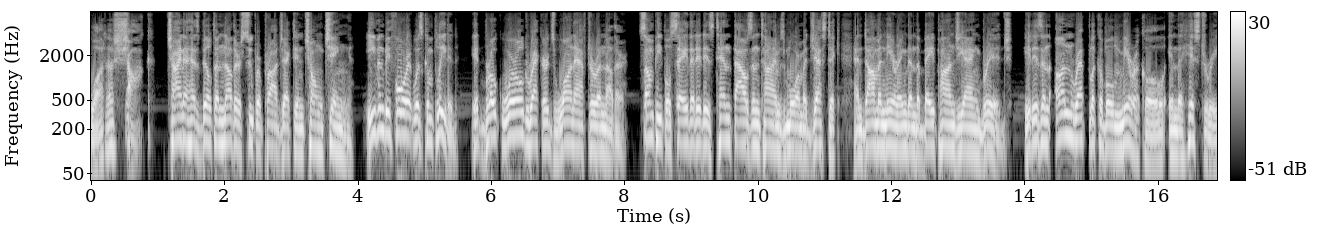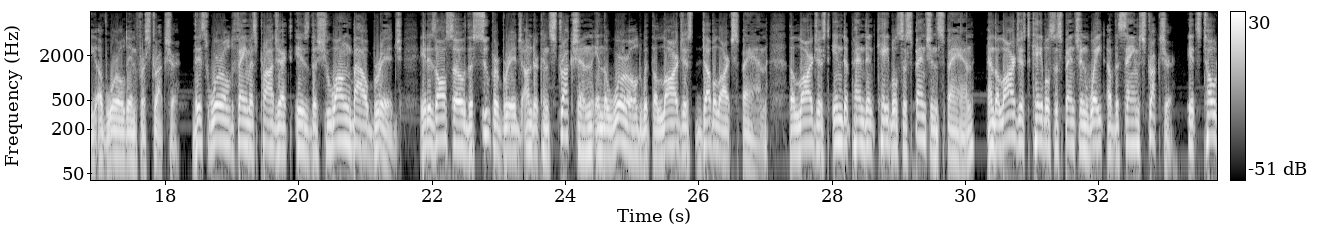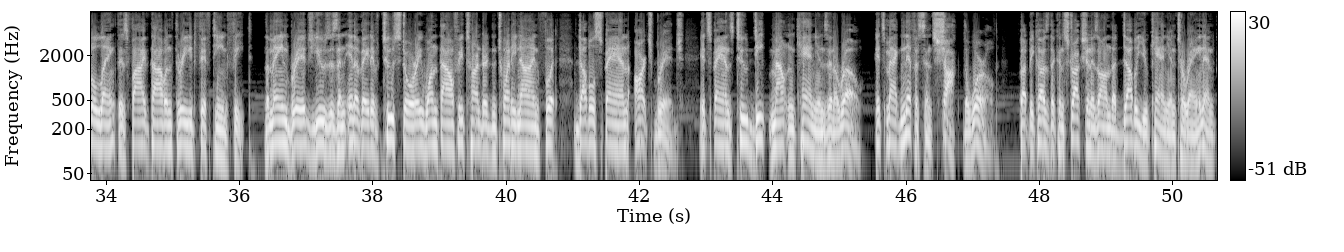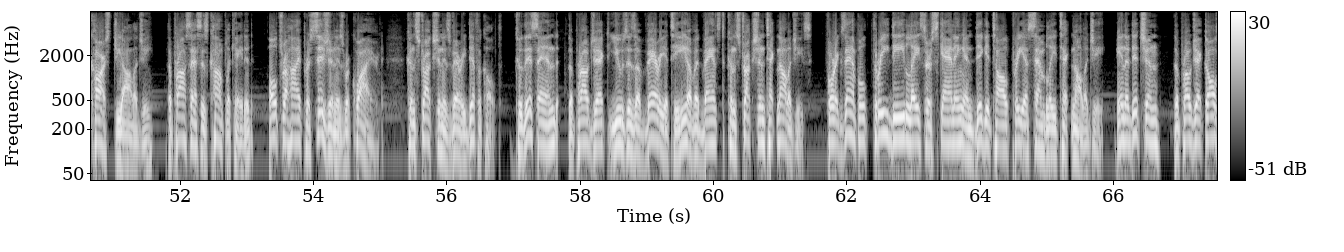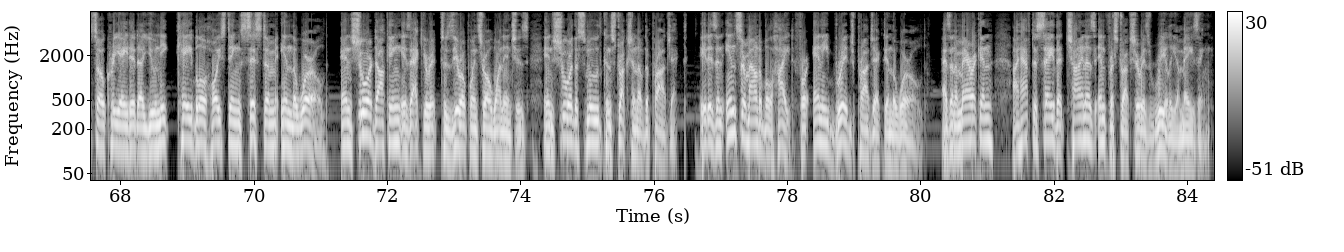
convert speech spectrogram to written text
What a shock. China has built another super project in Chongqing. Even before it was completed, it broke world records one after another. Some people say that it is 10,000 times more majestic and domineering than the Beipanjiang Bridge. It is an unreplicable miracle in the history of world infrastructure. This world-famous project is the Shuangbao Bridge. It is also the super bridge under construction in the world with the largest double-arch span, the largest independent cable suspension span, and the largest cable suspension weight of the same structure. Its total length is 5,315 feet. The main bridge uses an innovative two-story, 1,829-foot double-span arch bridge. It spans two deep mountain canyons in a row. Its magnificence shocked the world. But because the construction is on the W Canyon terrain and karst geology, the process is complicated, ultra-high precision is required. Construction is very difficult. To this end, the project uses a variety of advanced construction technologies. For example, 3D laser scanning and digital pre-assembly technology. In addition, the project also created a unique cable hoisting system in the world. Ensure docking is accurate to 0.01 inches. Ensure the smooth construction of the project. It is an insurmountable height for any bridge project in the world. As an American, I have to say that China's infrastructure is really amazing.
